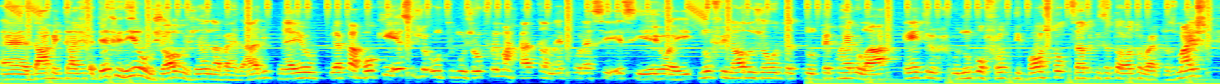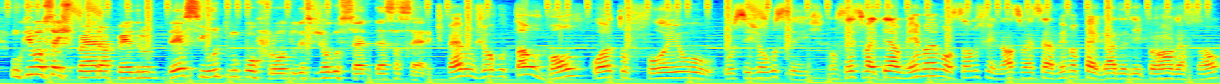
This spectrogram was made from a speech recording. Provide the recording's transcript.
é, da arbitragem definiram os jogos, né, na verdade, né? E, acabou que esse último jogo foi marcado também por esse, esse erro aí no final do jogo do, do tempo regular entre o, no confronto de Boston Celtics e Toronto Raptors. Mas o que você espera, Pedro, desse último confronto, desse jogo 7 dessa série? Espero um jogo tão bom quanto foi o, esse jogo 6. Não sei se vai ter a mesma emoção no final, se vai ser a mesma pegada de prorrogação,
